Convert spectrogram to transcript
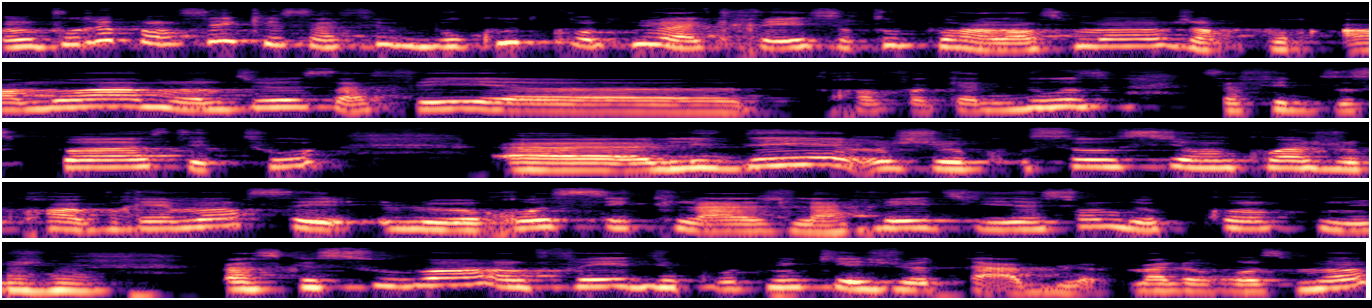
on pourrait penser que ça fait beaucoup de contenu à créer, surtout pour un lancement. Genre, pour un mois, mon Dieu, ça fait euh, 3 x 4, 12, ça fait 12 posts et tout. Euh, L'idée, je c'est aussi en quoi je crois vraiment, c'est le recyclage, la réutilisation de contenu. Mhm. Parce que souvent, on fait du contenu qui est jetable, malheureusement.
